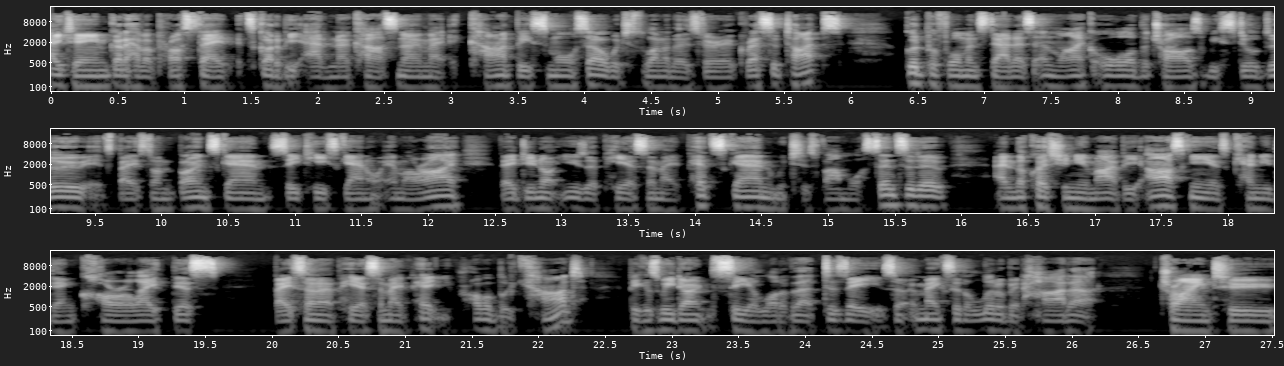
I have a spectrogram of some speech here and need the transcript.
18, got to have a prostate, it's got to be adenocarcinoma, it can't be small cell, which is one of those very aggressive types good performance status. And like all of the trials we still do, it's based on bone scan, CT scan, or MRI. They do not use a PSMA PET scan, which is far more sensitive. And the question you might be asking is can you then correlate this based on a PSMA PET? You probably can't because we don't see a lot of that disease. So it makes it a little bit harder trying to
